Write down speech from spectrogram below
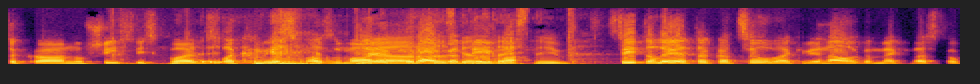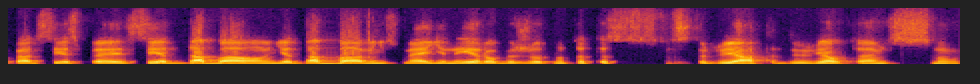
tā kā nu, šīs izklaides laikam ies mazumā. jā, kurā gadījumā cita lieta, ka cilvēki vienalga meklēs kaut kādas iespējas iet dabā, un ja dabā viņus mēģina ierobežot, nu, tad tas, tas tur jā, tad ir jautājums. Nu,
